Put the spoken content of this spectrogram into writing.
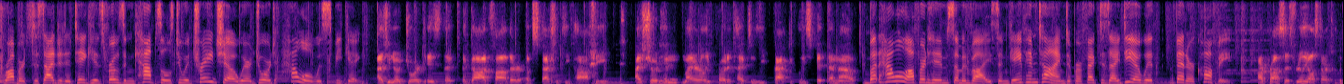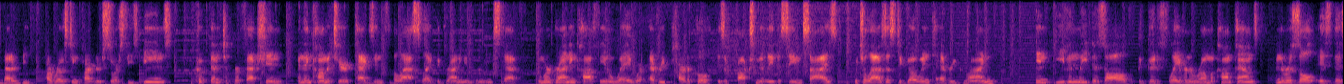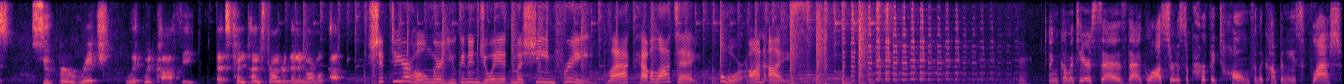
Roberts decided to take his frozen capsules to a trade show where George Howell was speaking. As you know, George is the, the godfather of specialty coffee. I showed him my early prototypes and he practically spit them out. But Howell offered him some advice and gave him time to perfect his idea with better coffee. Our process really all starts with a better bean. Our roasting partners source these beans, cook them to perfection, and then Cometeer tags in for the last leg, the grinding and brewing step. And we're grinding coffee in a way where every particle is approximately the same size, which allows us to go into every grind and evenly dissolve the good flavor and aroma compounds. And the result is this super rich, liquid coffee that's 10 times stronger than a normal cup. Shipped to your home where you can enjoy it machine free, black, have a latte, or on ice. Hmm. And Cometeer says that Gloucester is the perfect home for the company's flash,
